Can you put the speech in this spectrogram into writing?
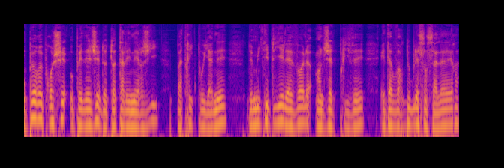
On peut reprocher au PDG de Total Energy, Patrick Pouyanné, de multiplier les vols en jet privé et d'avoir doublé son salaire,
